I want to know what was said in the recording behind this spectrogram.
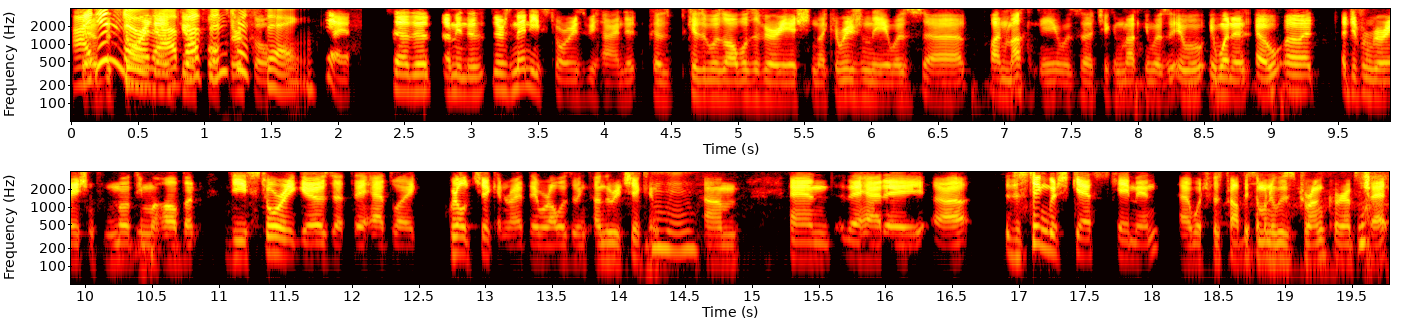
I So the didn't know that. That's interesting. Yeah, interesting. So the, I mean, there's, there's many stories behind it because because it was always a variation. Like originally, it was uh, on makhni. It was uh, chicken makhni. Was it, it went a, a, a different variation from moti mahal, but the story goes that they had like grilled chicken. Right, they were always doing tandoori chicken. Mhm. Um, and they had a, uh, a distinguished guest came in, uh, which was probably someone who was drunk or upset,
